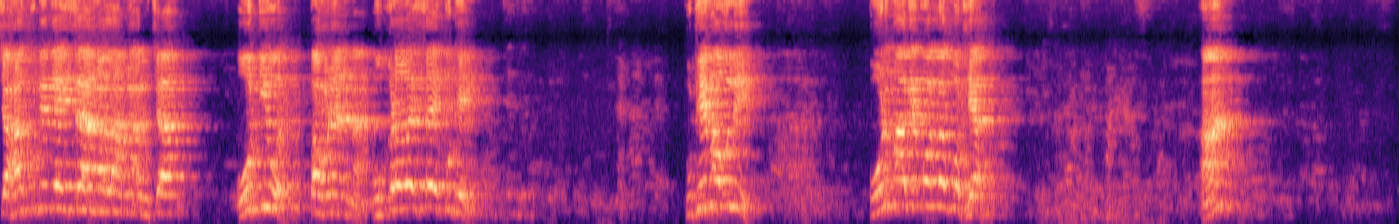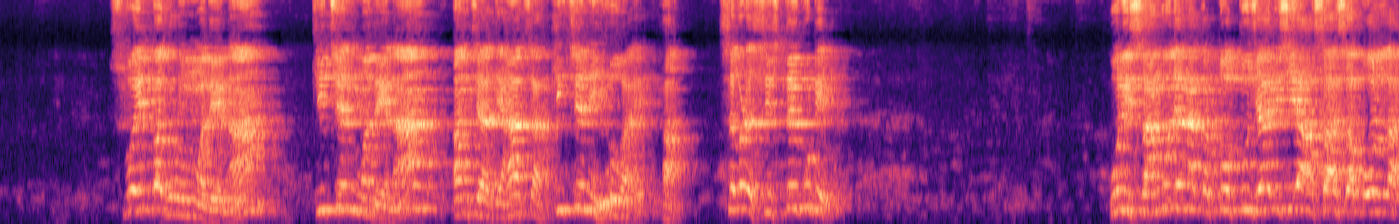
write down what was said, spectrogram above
चहा कुठे द्यायचा आहे आम्हाला? आमच्या ओटीवर पाहुण्यांना. उकळवायचं आहे कुठे? कुठे माऊली? कोण मागे बोलला गोठ्यात? हा स्वयंपाक रूममध्ये ना किचनमध्ये ना आमच्या देहाचा किचन हिरो आहे. हा. सगळं शिस्तय कुठे? कोणी सांगू दे ना का तो तुझ्याविषयी असा असा बोलला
